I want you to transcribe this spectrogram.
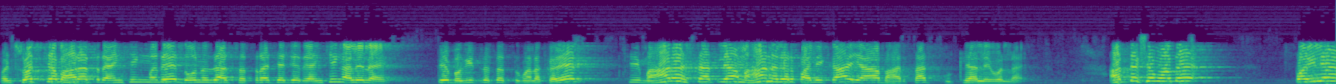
पण स्वच्छ भारत रँकिंगमध्ये दोन हजार सतराच्या जे रँकिंग आलेलं आहे ते बघितलं तर तुम्हाला कळेल की महाराष्ट्रातल्या महानगरपालिका या भारतात कुठल्या लेवलला आहे. अध्यक्ष महोदय पहिल्या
